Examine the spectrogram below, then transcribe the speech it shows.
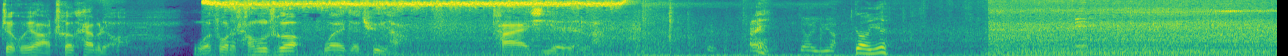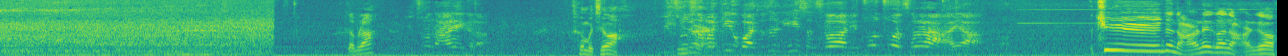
这回啊，车开不了，我坐着长途车，我也得去一趟，太吸引人了。哎，钓鱼啊！钓鱼。怎么了？你住哪里去了？听不清啊。你住什么地方？这是临时车，你坐错车了。哎呀，去那哪儿？那个哪儿叫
